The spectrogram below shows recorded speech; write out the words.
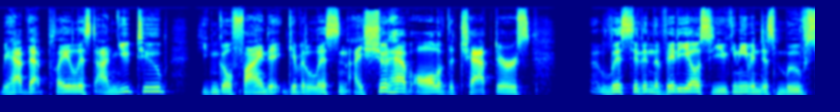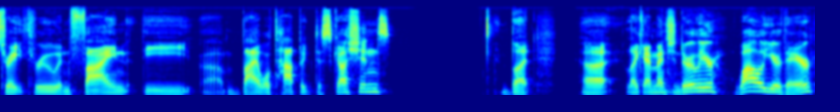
we have that playlist on YouTube. You can go find it, give it a listen. I should have all of the chapters listed in the video, so you can even just move straight through and find the um, Bible topic discussions. But uh, like I mentioned earlier, while you're there,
